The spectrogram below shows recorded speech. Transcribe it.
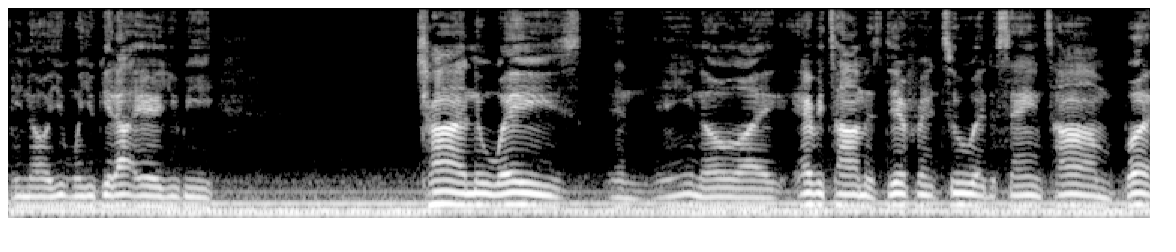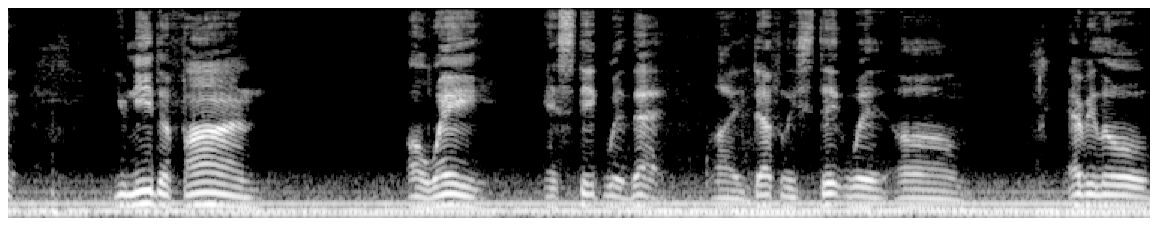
You know, you when you get out here, you be trying new ways, and, and you know, like every time is different too. At the same time, but you need to find a way and stick with that. Like definitely stick with um, every little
